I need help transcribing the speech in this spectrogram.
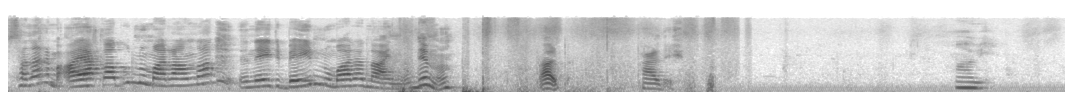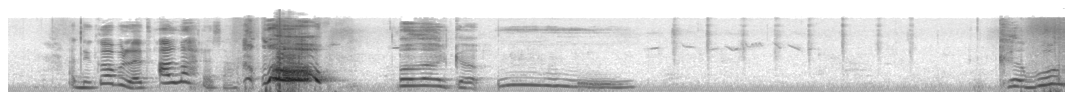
Sanırım ayakkabı numaranla neydi beyin numaran aynı değil mi? Alp. Kardeşim. Abi. Hadi kabul et. Allah rızası. Oo! Balarka. Oo. Kabul.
